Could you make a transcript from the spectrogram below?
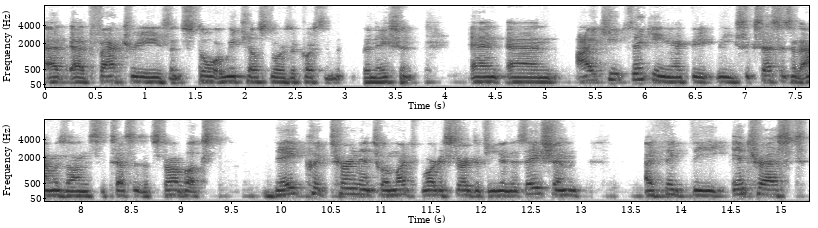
at, at factories and store retail stores across the, the nation. And and I keep thinking like the, the successes at Amazon, the successes at Starbucks, they could turn into a much broader surge of unionization. I think the interest,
